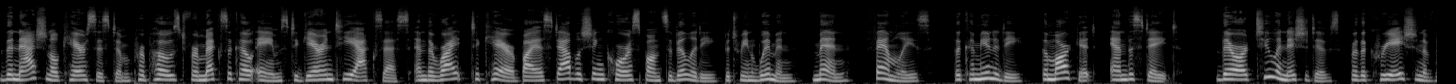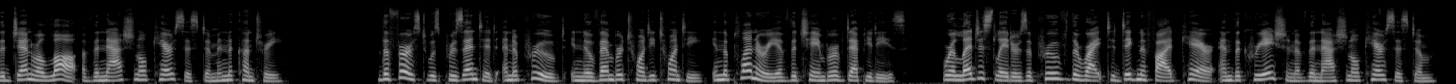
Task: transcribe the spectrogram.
The national care system proposed for Mexico aims to guarantee access and the right to care by establishing corresponsibility between women, men, families, the community, the market, and the state. There are two initiatives for the creation of the general law of the national care system in the country. The first was presented and approved in November 2020 in the plenary of the Chamber of Deputies, where legislators approved the right to dignified care and the creation of the national care system,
